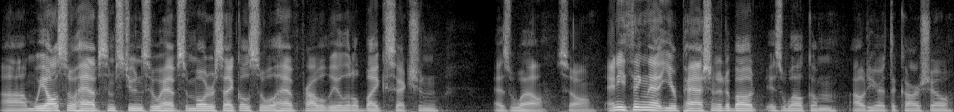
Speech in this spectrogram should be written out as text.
Um, we also have some students who have some motorcycles, so we'll have probably a little bike section as well. So anything that you're passionate about is welcome out here at the car show.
